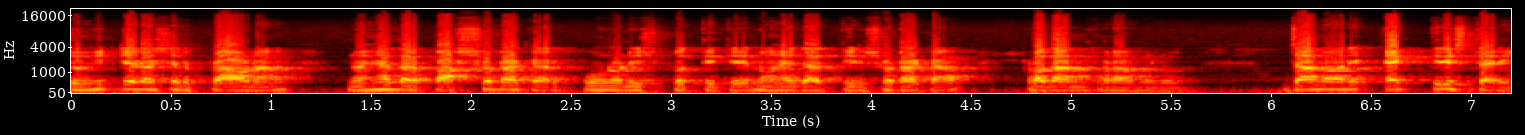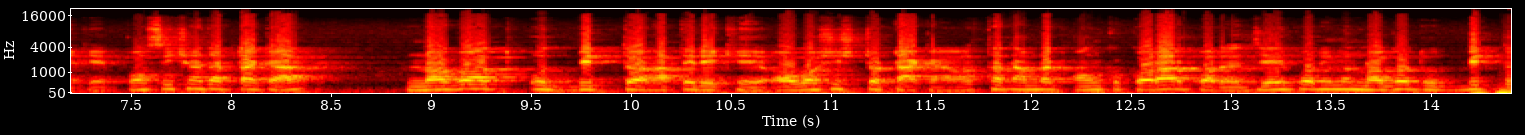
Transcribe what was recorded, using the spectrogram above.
জহির টেরাসের পাওনা নয় হাজার পাঁচশো টাকার পূর্ণ নিষ্পত্তিতে নয় হাজার তিনশো টাকা প্রদান করা হলো। জানুয়ারি একত্রিশ তারিখে পঁচিশ হাজার টাকা নগদ উদ্বৃত্ত হাতে রেখে অবশিষ্ট টাকা, অর্থাৎ আমরা অঙ্ক করার পরে যে পরিমাণ নগদ উদ্বৃত্ত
